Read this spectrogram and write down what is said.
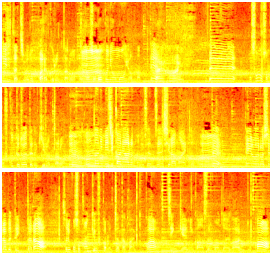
生地たちはどこから来るんだろうとかうん。素朴に思うようになって、はいはい。でそもそも服ってどうやってできるんだろうみたいな、うんこんなに身近にあるのに全然知らないと思って、でいろいろ調べていったらそれこそ環境負荷めっちゃ高いとか人権に関する問題があるとか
